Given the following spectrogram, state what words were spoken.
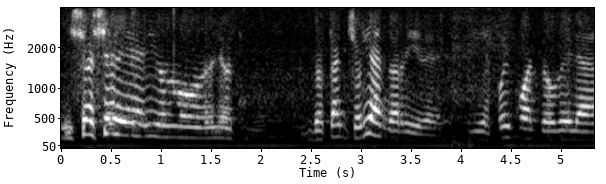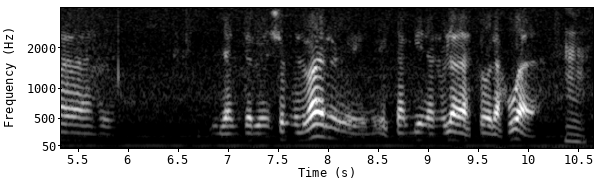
Y yo ayer digo, lo, están choreando a River. Y después cuando ve la, la intervención del VAR, eh, están bien anuladas todas las jugadas. Mm.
